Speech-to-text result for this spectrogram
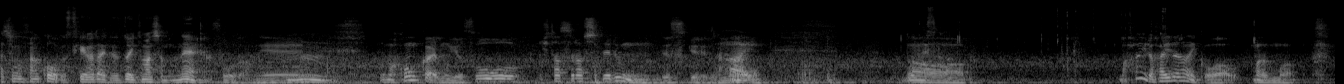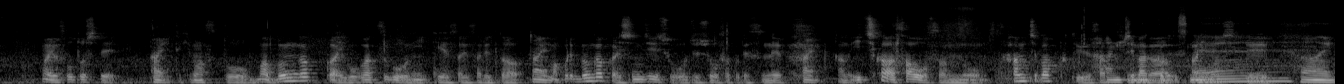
橋本さんコードつけがたいってずっと言ってましたもんね。そうだね、うん。でまあ、今回も予想をひたすらしてるんですけれども、はい。どうまあですか？まあ、入る入らないかは、まあまあ、まあ予想としてはい。言ってきますと、まあ、文学界5月号に掲載された、はい。まあ、これ文学界新人賞受賞作ですね。はい。あの市川沙央さんの「ハンチバック」という作品がありまして、はい。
